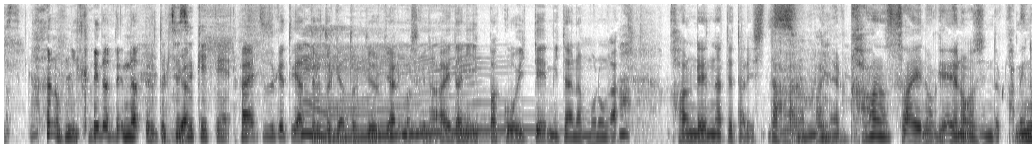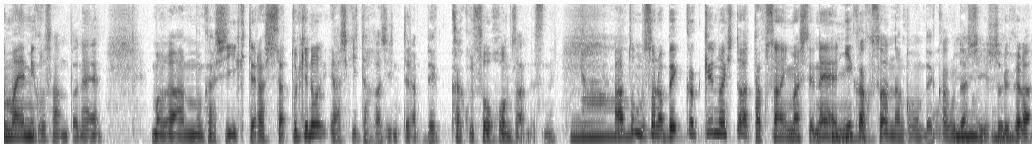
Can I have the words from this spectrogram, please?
すか？あの2階建てになってる時が続けて、はい、続けてやってる時は時々ありますけど間に一泊置いてみたいなものが関連になってたりだからやっぱりね関西の芸能人で上沼恵美子さんとね、まあ、昔生きてらっした時の屋敷隆人っていうのは別格総本山ですね。あ。ともその別格系の人はたくさんいましてね、うん、二角さんなんかも別格だし、うん、それから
